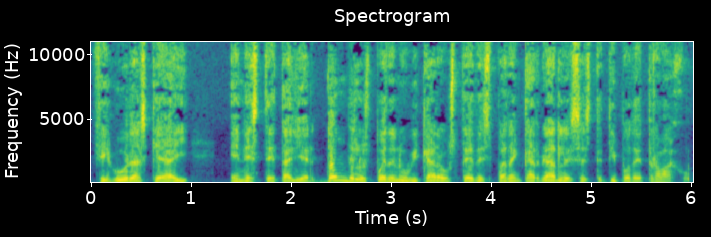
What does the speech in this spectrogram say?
figuras que hay en este taller. ¿Dónde los pueden ubicar a ustedes para encargarles este tipo de trabajo?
